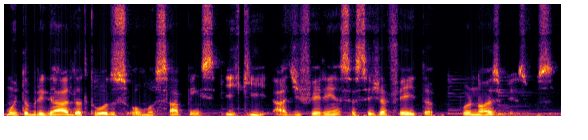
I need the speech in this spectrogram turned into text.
Muito obrigado a todos, Homo sapiens, e que a diferença seja feita por nós mesmos.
